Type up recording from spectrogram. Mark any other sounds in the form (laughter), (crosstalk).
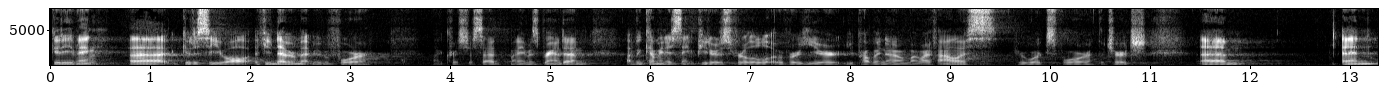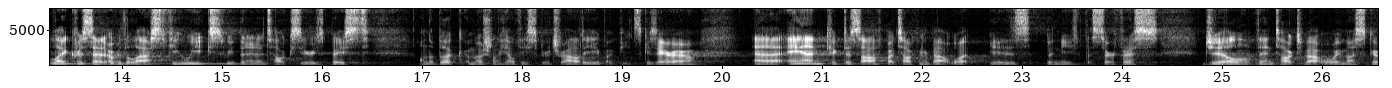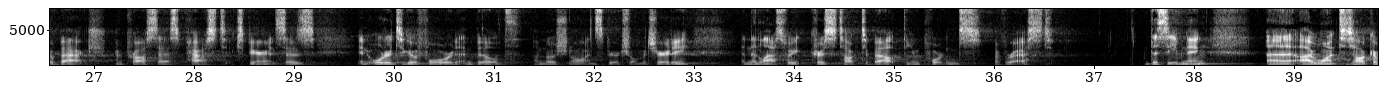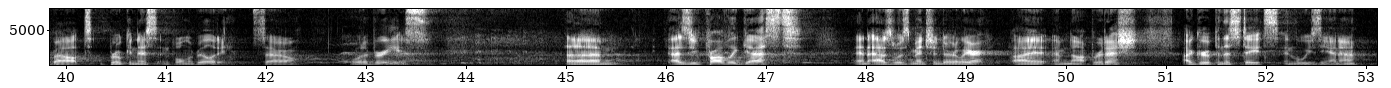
Good evening. Uh, good to see you all. If you've never met me before, like Chris just said, my name is Brandon. I've been coming to St. Peter's for a little over a year. You probably know my wife Alice, who works for the church. Um, and like Chris said, over the last few weeks, we've been in a talk series based on the book Emotionally Healthy Spirituality by Pete Scazzero, uh, and kicked us off by talking about what is beneath the surface. Jill then talked about why we must go back and process past experiences in order to go forward and build emotional and spiritual maturity. And then last week, Chris talked about the importance of rest. This evening, uh, I want to talk about brokenness and vulnerability. So, what a breeze. Um, as you probably guessed, and as was mentioned earlier, I am not British. I grew up in the States in Louisiana.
